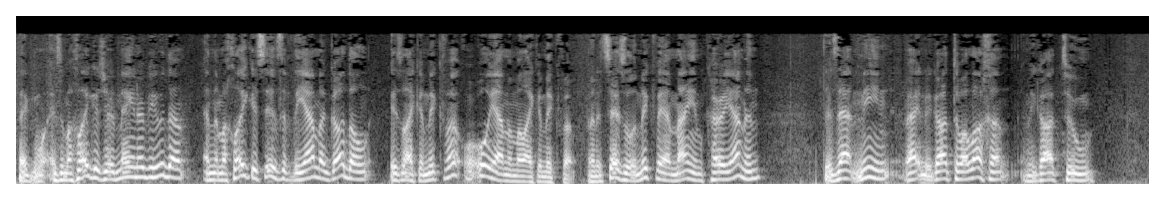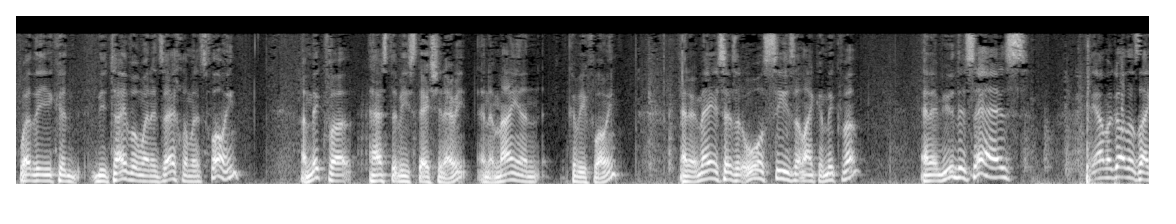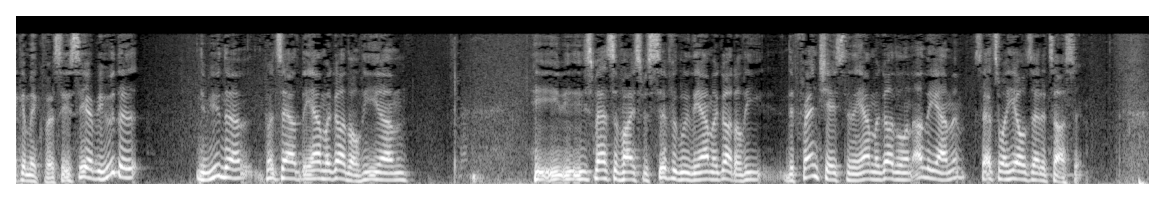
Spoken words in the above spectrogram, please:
Like, as a machlekes, your main Rabbi Yehuda, and the machlekes is if the Yamagadol is like a mikvah, or all Yamim are like a mikvah. When it says, "Ul mikvah amayim kari yamim," does that mean, right, in regard to halacha, in regard to whether you could be taiva when it's zeichel, when it's flowing, a mikvah has to be stationary, and a mayan could be flowing. And Rameir says that all seas are like a mikvah. And Rabbi Yehuda says the Yamagadol is like a mikvah. So you see, Rabbi Yehuda, Yehuda puts out the Yamagadol. He, um, he, he specifies specifically the Yamagadol. He differentiates to the Yamagadol and other Yamim, so that's why he holds that it's Aser.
